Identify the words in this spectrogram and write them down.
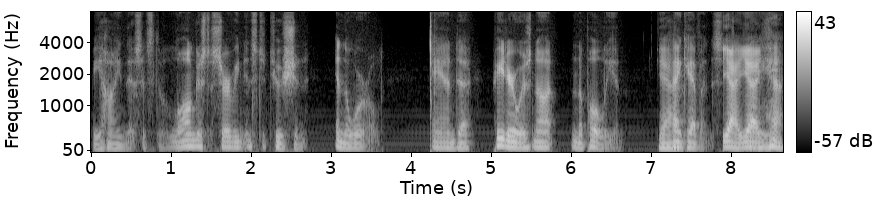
behind this. It's the longest serving institution in the world. And uh, Peter was not Napoleon. Yeah. Thank heavens. Yeah, yeah, yeah.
